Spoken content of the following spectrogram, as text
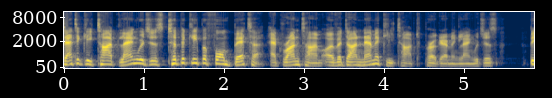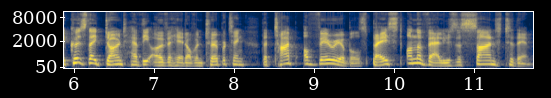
Statically typed languages typically perform better at runtime over dynamically typed programming languages because they don't have the overhead of interpreting the type of variables based on the values assigned to them.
